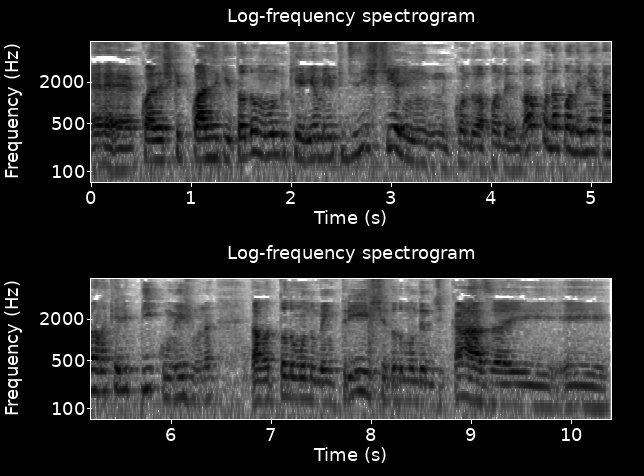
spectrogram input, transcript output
é, quase, que, quase que todo mundo queria meio que desistir ali no, quando a pandemia, logo quando a pandemia estava naquele pico mesmo, né? Tava todo mundo bem triste, todo mundo dentro de casa e, e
